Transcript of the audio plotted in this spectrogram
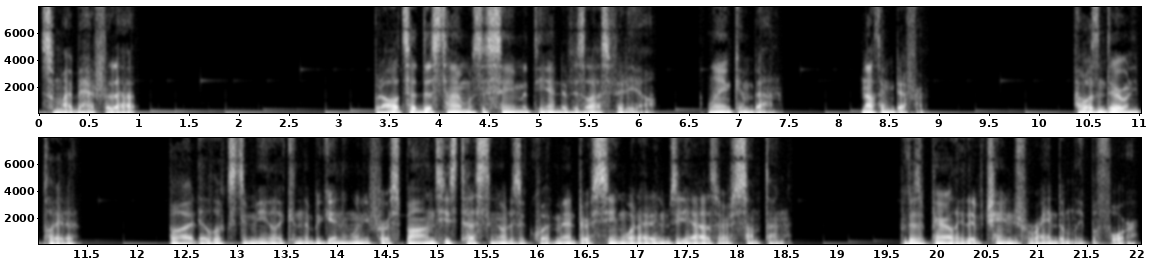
So my bad for that. But all it said this time was the same at the end of his last video Link and Ben. Nothing different. I wasn't there when he played it, but it looks to me like in the beginning when he first spawns, he's testing out his equipment or seeing what items he has or something. Because apparently they've changed randomly before.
